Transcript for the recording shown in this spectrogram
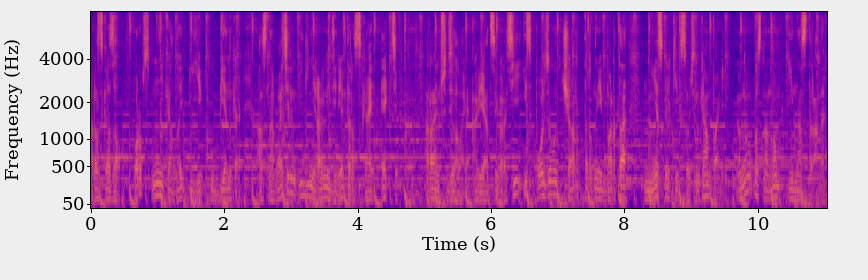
рассказал Forbes Николай Якубенко, основатель и генеральный директор Sky Active. Раньше деловая авиация в России использовала чартерные борта нескольких сотен компаний, но в основном иностранных.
